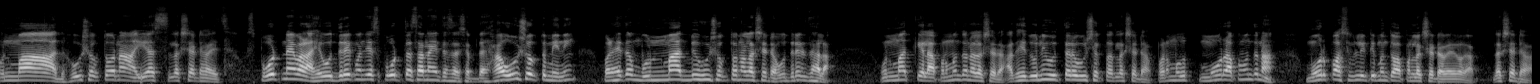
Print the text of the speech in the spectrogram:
उन्माद होऊ शकतो ना? यस लक्षात ठेवायचं. स्पोर्ट नाही बाळा हे उद्रेक म्हणजे स्पोर्ट तसा नाही तसा शब्द हा होऊ शकतो मिनिंग पण हे तर उन्माद बी होऊ शकतो ना लक्षात ठेवा. उद्रेक झाला. उन्माद केला आपण म्हणतो ना लक्षात ठेवा. आता हे दोन्ही उत्तर होऊ शकतात लक्षात ठेवा. पण मोर आपण म्हणतो ना मोर पॉसिबिलिटी म्हणतो आपण लक्षात ठेवा. बघा लक्षात ठेवा.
